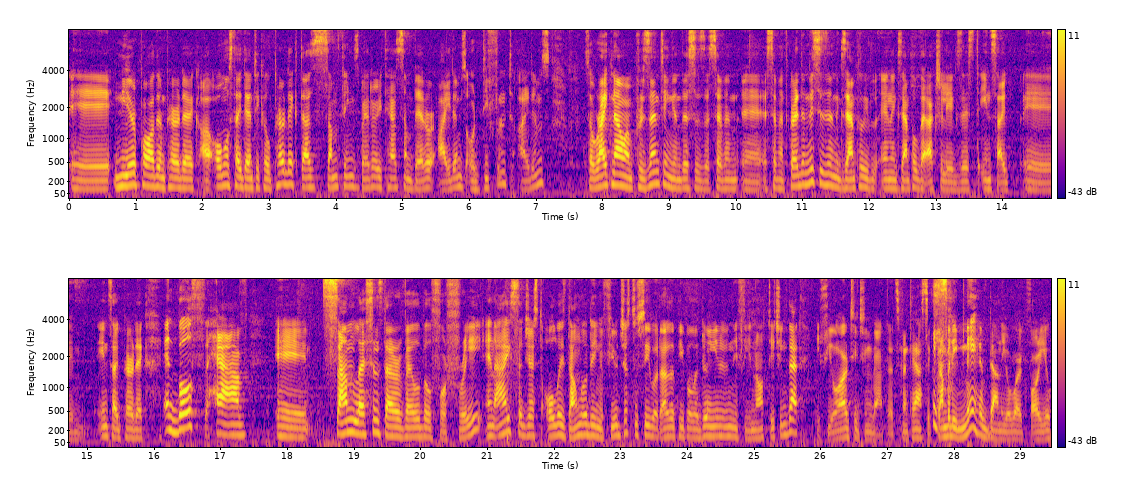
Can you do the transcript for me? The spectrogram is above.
uh, Nearpod and Pear Deck are almost identical. Pear Deck does some things better. It has some better items or different items. So right now I'm presenting, and this is a, seven, uh, a seventh grade, and this is an example, an example that actually exists inside um inside Pear Deck, and both have uh, some lessons that are available for free, and I suggest always downloading a few just to see what other people are doing, even if you're not teaching that. If you are teaching that, that's fantastic. Somebody may have done your work for you,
